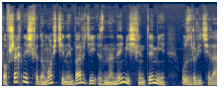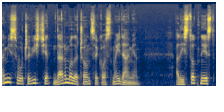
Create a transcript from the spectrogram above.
Powszechnej świadomości najbardziej znanymi świętymi uzdrowicielami są oczywiście darmo leczący Kosma i Damian. Ale istotne jest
